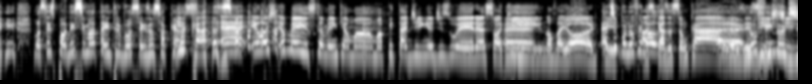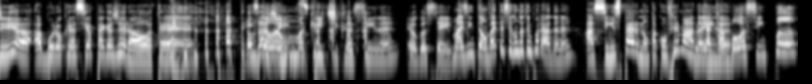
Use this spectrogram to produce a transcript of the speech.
vocês podem se matar entre vocês, eu só quero Isso- a casa. É, eu, ach, eu amei isso também, que é uma, uma pitadinha de zoeira, só que Nova York. É tipo, no final- As casas são caras, É, no fim do dia, a burocracia pega geral até. É. Então é uma crítica, assim, né? Eu gostei. Mas então, vai ter segunda temporada, né? Assim espero, não tá confirmado Porque ainda. acabou assim, pã.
